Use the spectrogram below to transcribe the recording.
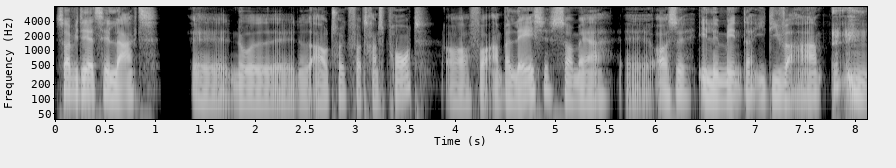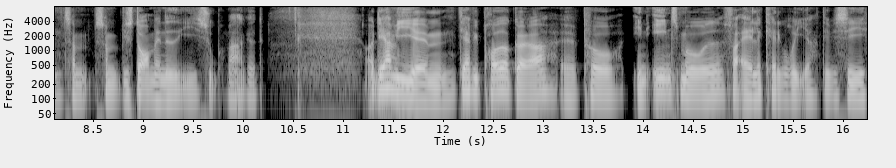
Så har vi dertil lagt øh, noget, øh, noget aftryk for transport og for emballage, som er øh, også elementer i de varer, som, som vi står med ned i supermarkedet. Og det har vi, øh, det har vi prøvet at gøre øh, på en ens måde for alle kategorier. Det vil sige,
